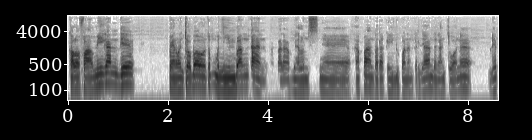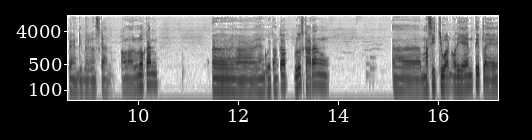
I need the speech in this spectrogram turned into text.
kalau Fahmi kan dia pengen mencoba untuk menyeimbangkan antara balance-nya apa antara kehidupan dan kerjaan dengan cuannya dia pengen dibalancekan. Kalau lo kan eh yang gue tangkap lo sekarang eh masih cuan oriented lah ya.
